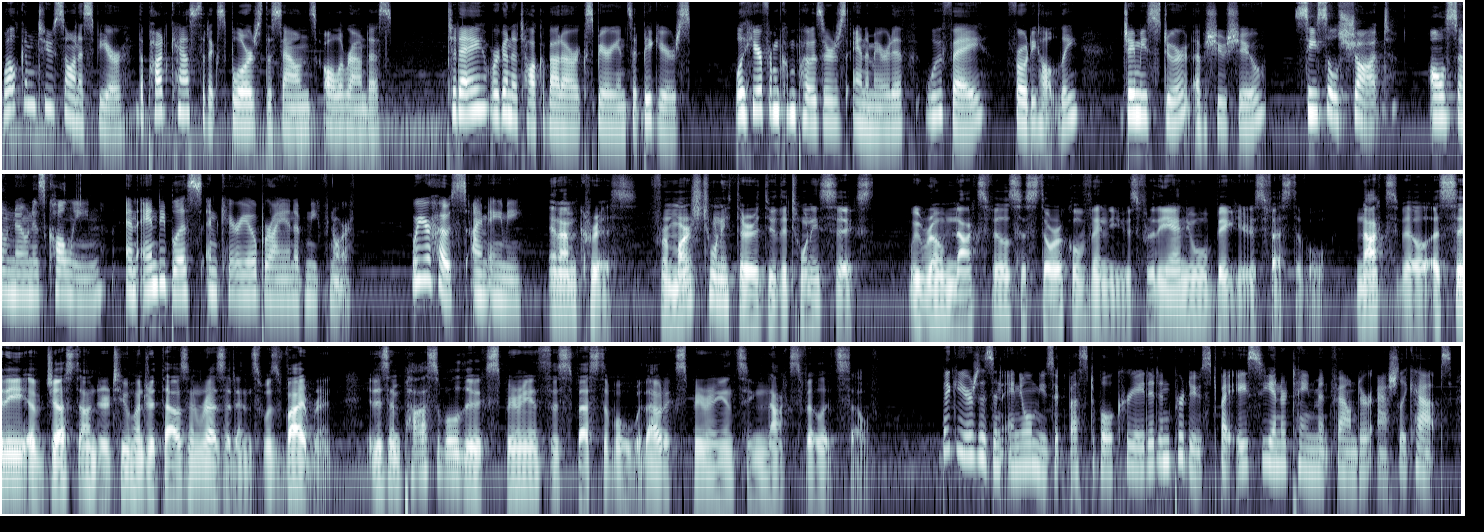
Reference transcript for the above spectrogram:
Welcome to Sonosphere, the podcast that explores the sounds all around us. Today, we're going to talk about our experience at Big Ears. We'll hear from composers Anna Meredith, Wu Fei, Frode Haltli, Jamie Stewart of Shoo, Cécile Schott, also known as Colleen, and Andy Bliss and Carrie O'Brien of Niefnorf. We're your hosts. I'm Amy. And I'm Chris. From March 23rd through the 26th, we roam Knoxville's historical venues for the annual Big Ears Festival. Knoxville, a city of just under 200,000 residents, was vibrant. It is impossible to experience this festival without experiencing Knoxville itself. Big Ears is an annual music festival created and produced by AC Entertainment founder Ashley Capps.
